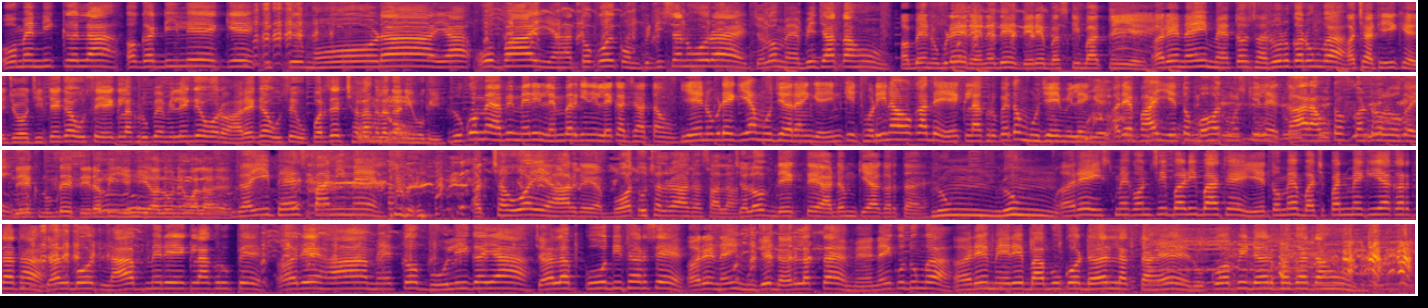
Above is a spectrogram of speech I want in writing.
ओ मैं निकला और गड्डी लेके एक मोड़ा या ओ भाई यहाँ तो कोई कंपटीशन हो रहा है। चलो मैं भी जाता हूँ। अबे नुबड़े रहने दे तेरे बस की बात नहीं है। अरे नहीं मैं तो ज़रूर करूँगा। अच्छा ठीक है जो जीतेगा उसे एक लाख रुपए मिलेंगे और हारेगा उसे ऊपर से छलांग लगानी होगी। रुको मैं अभी मेरी लेम्बरगिनी लेकर जाता हूँ। ये नुबड़े किया मुझे हराएँगे। इनकी थोड़ी ना औकात दे एक लाख रूपए तो मुझे ही मिलेंगे। अरे भाई ये तो बहुत मुश्किल है। कार आउट ऑफ़ कंट्रोल हो गई देख नुबड़े तेरा भी यही हाल होने वाला है। गई भैंस पानी में। अच्छा हुआ ये हार गया। बहुत उछल रहा था साला। चलो देखते हैं आडम क्या करता है। Room room. अरे, इसमें कौन सी बड़ी बात है? ये तो मैं बचपन में किया करता था। चल बोट, लाभ मेरे एक लाख रुपए। अरे हाँ मैं तो भूल ही गया। चल अब कूद इधर से। अरे नहीं, मुझे डर लगता है। मैं नहीं कूदूँगा। अरे, मेरे बाबू को डर लगता है। रुको, अभी डर भगाता हूँ।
